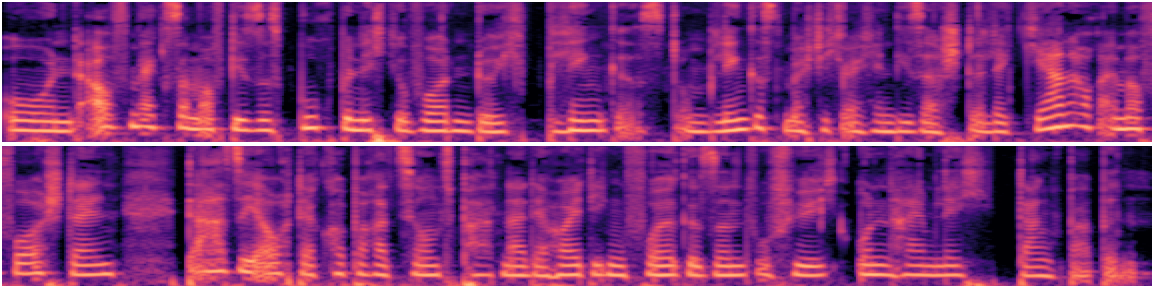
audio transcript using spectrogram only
Und aufmerksam auf dieses Buch bin ich geworden durch Blinkist. Und Blinkist möchte ich euch an dieser Stelle gerne auch einmal vorstellen, da sie auch der Kooperationspartner der heutigen Folge sind, wofür ich unheimlich dankbar bin.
